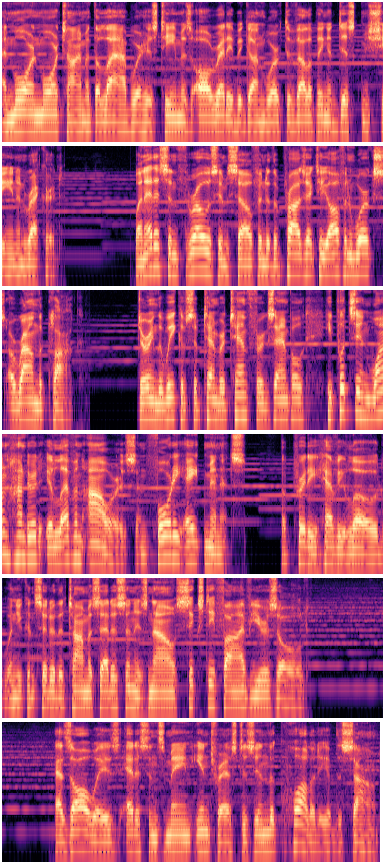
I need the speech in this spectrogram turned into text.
and more and more time at the lab where his team has already begun work developing a disc machine and record. When Edison throws himself into the project, he often works around the clock. During the week of September 10th, for example, he puts in 111 hours and 48 minutes. A pretty heavy load when you consider that Thomas Edison is now 65 years old. As always, Edison's main interest is in the quality of the sound.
